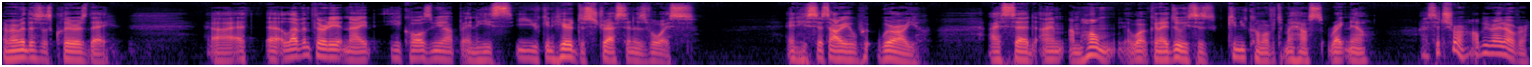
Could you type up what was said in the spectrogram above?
I remember this as clear as day. Uh, at 11:30 at night, he calls me up and he's you can hear distress in his voice. And he says, "Are where are you?" I said, "I'm I'm home. What can I do?" He says, "Can you come over to my house right now?" I said, "Sure. I'll be right over."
